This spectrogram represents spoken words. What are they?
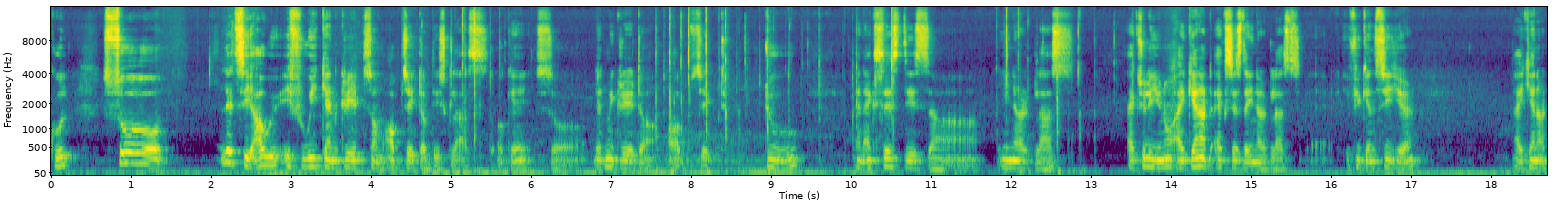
Cool. So let's see how we, if we can create some object of this class okay so let me create a object 2 and access this uh, inner class actually you know I cannot access the inner class if you can see here I cannot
